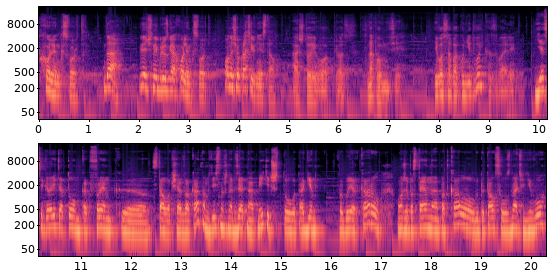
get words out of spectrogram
Холлингсворт. Да, вечный брюзга Холлингсворт. Он еще противнее стал. А что его пес? Напомните, его собаку не двойка звали? Если говорить о том, как Фрэнк э, стал вообще адвокатом, здесь нужно обязательно отметить, что вот агент ФБР Карл, он же постоянно подкалывал и пытался узнать у него,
